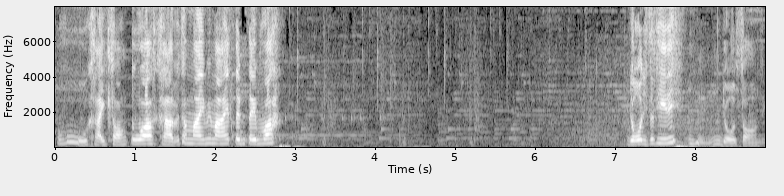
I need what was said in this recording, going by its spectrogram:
โอ้โหไข่สองตัวขาดไว้ทำไมไม่มาให้เต็มเต็มๆวะโยนอีกสักทีดิโยนซองสิ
